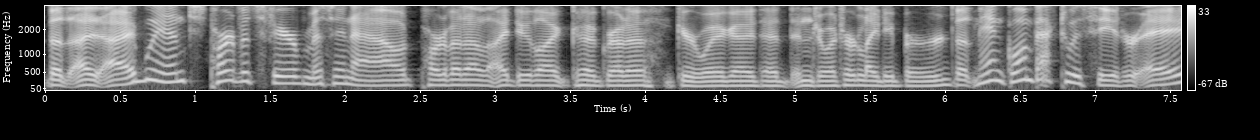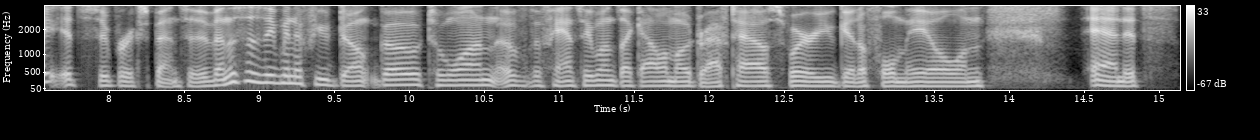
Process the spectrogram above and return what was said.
But I, I went. Part of it's fear of missing out. Part of it, I, I do like uh, Greta Gerwig. I had enjoyed her Lady Bird. But man, going back to a theater, A, it's super expensive. And this is even if you don't go to one of the fancy ones like Alamo Drafthouse where you get a full meal and and it's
